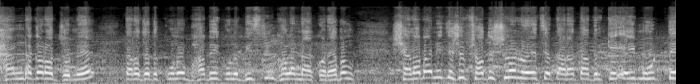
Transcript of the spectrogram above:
ঠান্ডা করার জন্য, তারা যাতে কোনোভাবে কোনো বিশৃঙ্খলা না করে এবং সেনাবাহিনীর যেসব সদস্যরা রয়েছে, তারা তাদেরকে এই মুহূর্তে,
